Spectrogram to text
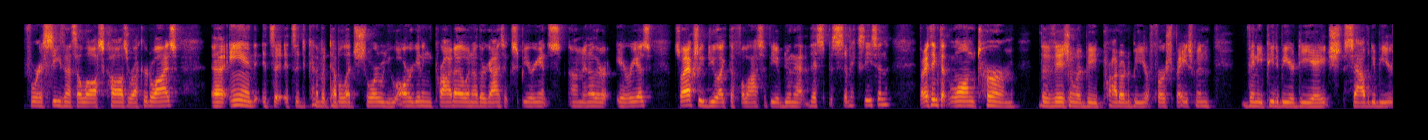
for a season that's a lost cause record wise. Uh, and it's a it's a kind of a double edged sword where you are getting Pratto and other guys' experience um, in other areas. So I actually do like the philosophy of doing that this specific season. But I think that long term, the vision would be Pratto to be your first baseman, Vinny P to be your DH, Salvi to be your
